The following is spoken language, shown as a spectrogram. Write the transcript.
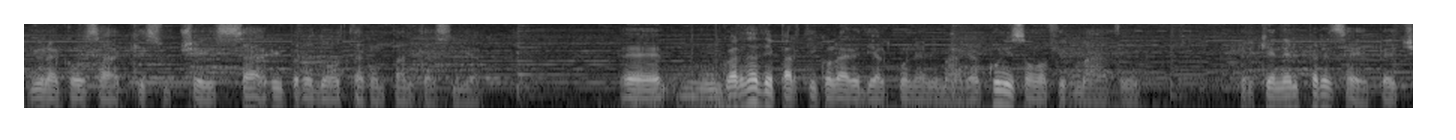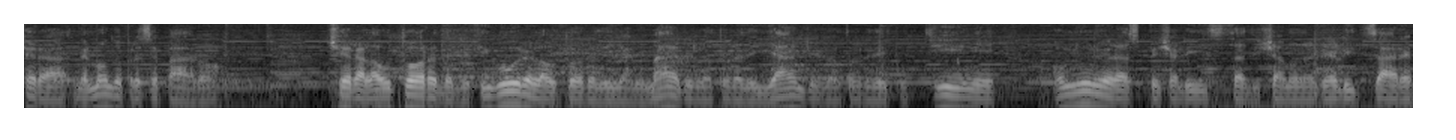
di una cosa che è successa, riprodotta con fantasia. Eh, guardate i particolari di alcuni animali, alcuni sono firmati, perché nel presepe, nel mondo preseparo, c'era l'autore delle figure, l'autore degli animali, l'autore degli angeli, l'autore dei puttini, ognuno era specialista diciamo, nel realizzare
